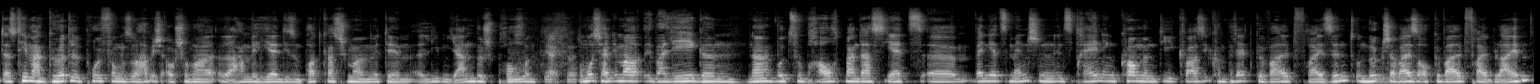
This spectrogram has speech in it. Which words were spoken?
das Thema Gürtelprüfung, so habe ich auch schon mal, oder haben wir hier in diesem Podcast schon mal mit dem äh, lieben Jan besprochen. Mhm. Ja, man muss halt immer überlegen, ne, wozu braucht man das jetzt, äh, wenn jetzt Menschen ins Training kommen, die quasi komplett gewaltfrei sind und möglicherweise auch gewaltfrei bleiben,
